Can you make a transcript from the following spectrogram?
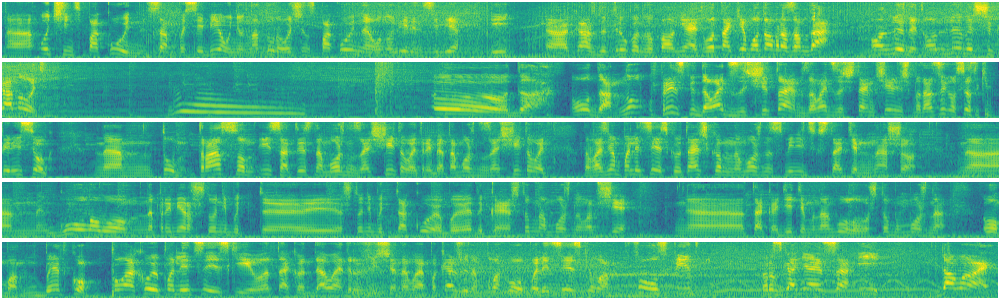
э, очень спокойный сам по себе. У него натура очень спокойная, он уверен в себе. И э, каждый трюк он выполняет вот таким вот образом, да. Он любит, он любит шикануть. О, да. О, да. Ну, в принципе, давайте засчитаем. Давайте засчитаем челлендж. Мотоцикл все-таки пересек э, ту трассу. И, соответственно, можно засчитывать, ребята. Можно засчитывать. Возьмем полицейскую тачку. Можно сменить, кстати, нашу э, голову. Например, что-нибудь э, что-нибудь такое бы эдакое. Что нам можно вообще так, одеть ему на голову, чтобы можно... Ома, Бэткоп, плохой полицейский. Вот так вот, давай, дружище, давай, покажи нам плохого полицейского. Full speed, разгоняется и... Давай!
